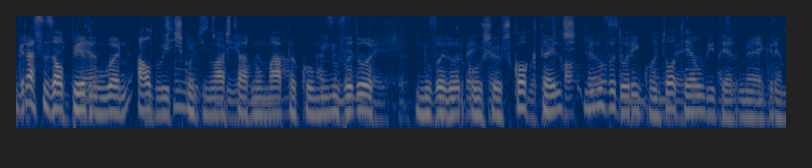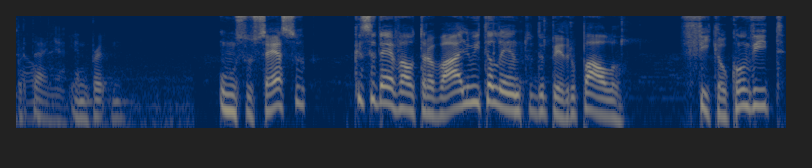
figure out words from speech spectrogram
Graças ao Pedro, o One Aldwych continua a estar no mapa como inovador. Inovador com os seus cocktails e inovador enquanto hotel líder na Grã-Bretanha. Um sucesso que se deve ao trabalho e talento de Pedro Paulo. Fica o convite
